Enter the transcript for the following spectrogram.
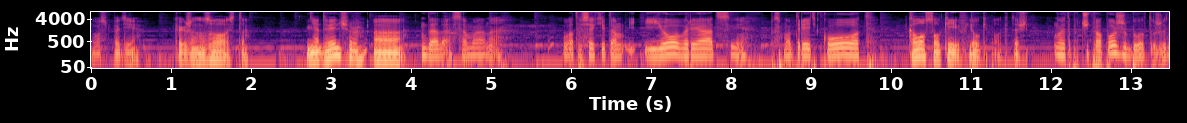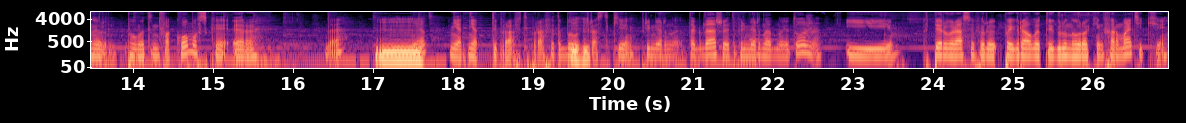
Господи, как же называлось-то? Не Adventure, а... Да-да, сама она. Вот всякие там ее вариации, посмотреть код. Colossal Cave, елки-палки, точно. Ну, это чуть попозже было, это уже, наверное, по-моему, это инфокомовская эра. Да? М, Нет? Нет, нет, ты прав, ты прав. Это было Мгм. как раз-таки примерно тогда же, это примерно одно и то же. И в первый раз я поиграл в эту игру на уроке информатики.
